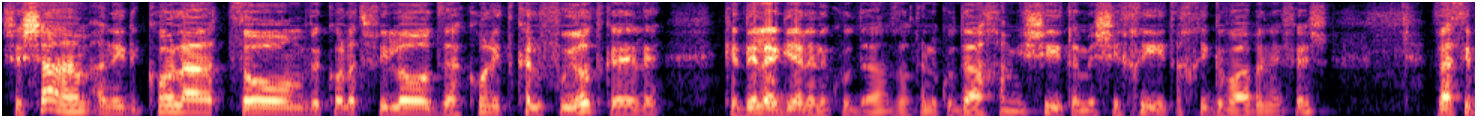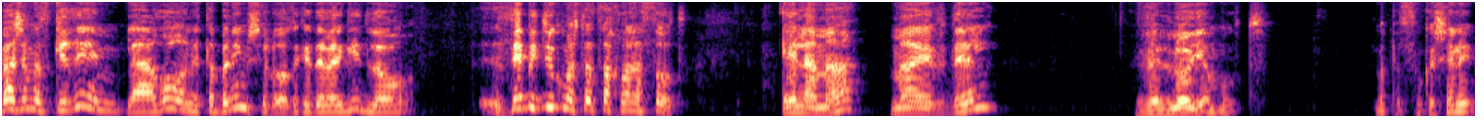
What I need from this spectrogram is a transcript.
ששם אני, כל הצום וכל התפילות זה הכל התקלפויות כאלה, כדי להגיע לנקודה הזאת, הנקודה החמישית, המשיחית, הכי גבוהה בנפש. והסיבה שמזכירים לאהרון את הבנים שלו זה כדי להגיד לו, זה בדיוק מה שאתה צריך לעשות. אלא מה? מה ההבדל? ולא ימות. בפסוק השני.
